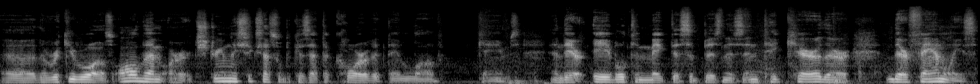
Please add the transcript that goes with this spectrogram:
uh, the Ricky Royals, all of them are extremely successful because at the core of it, they love games. And they're able to make this a business and take care of their, their families.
